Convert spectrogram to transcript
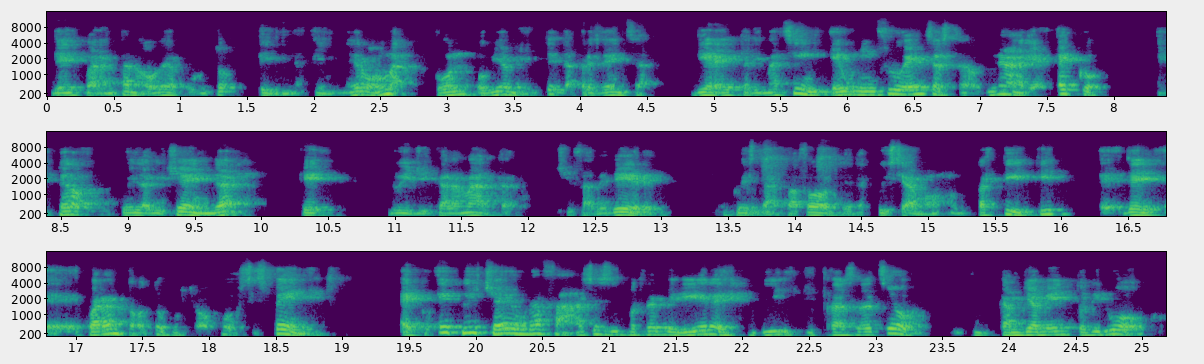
del 49 appunto in, in Roma, con ovviamente la presenza diretta di Mazzini e un'influenza straordinaria. Ecco, però quella vicenda che Luigi Calamata ci fa vedere, questa acquaforte da cui siamo partiti, eh, del 48 purtroppo si spegne. Ecco, e qui c'è una fase, si potrebbe dire, di, di traslazione, un cambiamento di luogo.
